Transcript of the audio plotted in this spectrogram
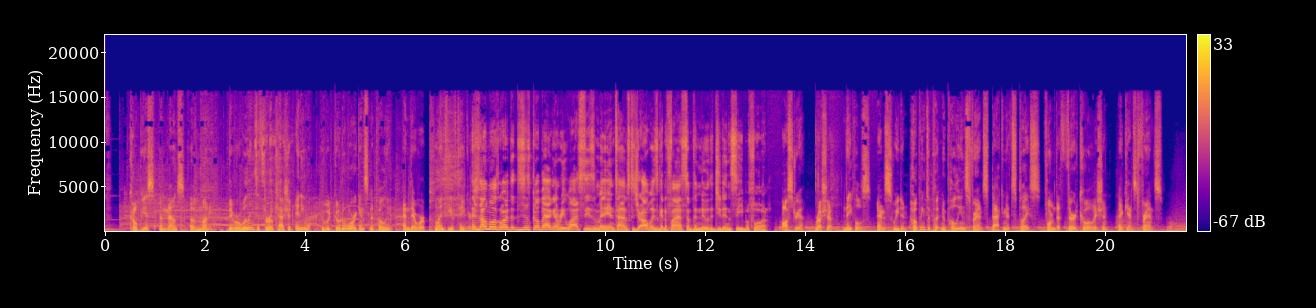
copious amounts of money. They were willing to throw cash at anyone who would go to war against Napoleon, and there were plenty of takers. It's almost worth it to just go back and rewatch these a million times because you're always going to find something new that you didn't see before. Austria, Russia, Naples, and Sweden, hoping to put Napoleon's France back in its place, formed the Third Coalition against France.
